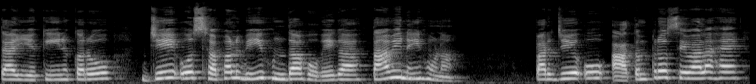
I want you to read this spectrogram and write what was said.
ਤਾਂ ਯਕੀਨ ਕਰੋ ਜੇ ਉਹ ਸਫਲ ਵੀ ਹੁੰਦਾ ਹੋਵੇਗਾ, ਤਾਂ ਵੀ ਨਹੀਂ ਹੋਣਾ। ਪਰ ਜੇ ਉਹ ਆਤਮ ਭਰੋਸੇ ਵਾਲਾ ਹੈ,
